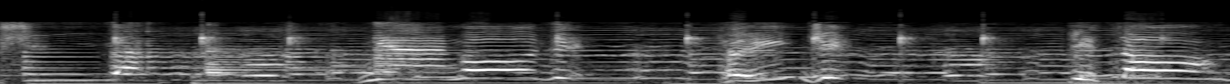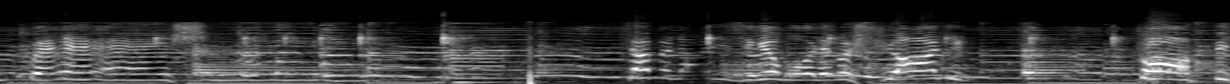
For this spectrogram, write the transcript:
西呀，让我是邻居的脏关系。咱们那里是个我那个小人，告别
